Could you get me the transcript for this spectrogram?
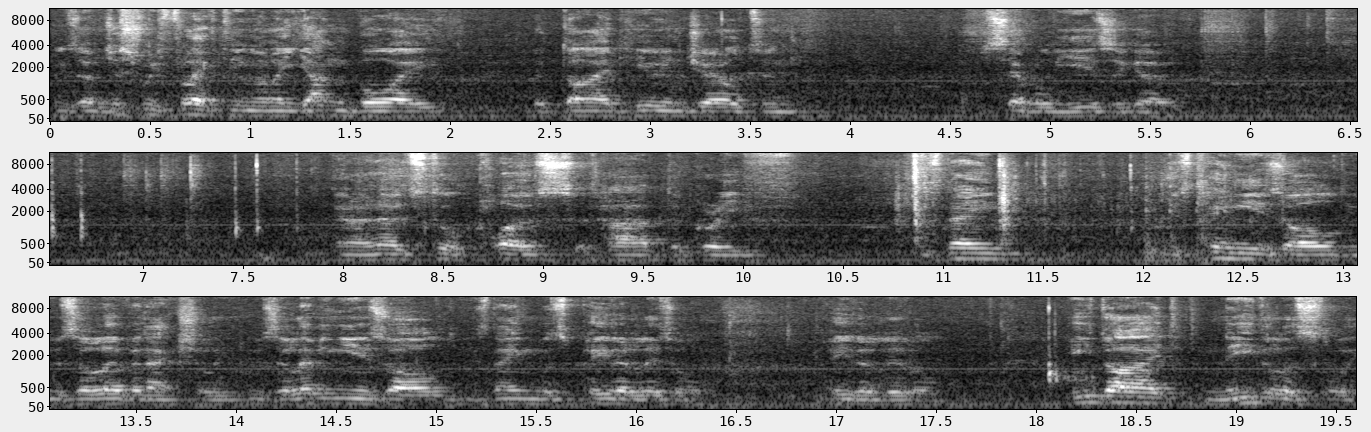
because I'm just reflecting on a young boy that died here in Geraldton several years ago. And I know it's still close at heart, the grief. His name, he was 10 years old, he was 11 actually, he was 11 years old, his name was Peter Little. Peter Little. He died needlessly.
